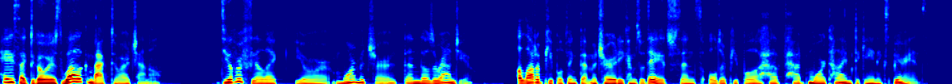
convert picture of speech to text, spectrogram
Hey Psych2Goers, welcome back to our channel. Do you ever feel like you're more mature than those around you? A lot of people think that maturity comes with age since older people have had more time to gain experience.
